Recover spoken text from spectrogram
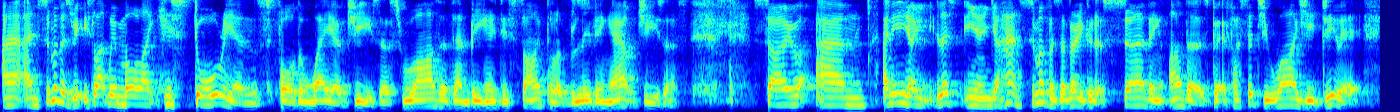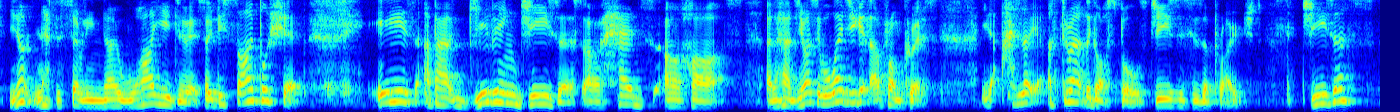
Uh, and some of us, it's like we're more like historians for the way of Jesus rather than being a disciple of living out Jesus. So, um, and you know, let's, you know, your hands, some of us are very good at serving others, but if I said to you, why do you do it? You don't necessarily know why you do it. So, discipleship is about giving Jesus our heads, our hearts, and hands. You might say, well, where do you get that from, Chris? You know, throughout the Gospels, Jesus is approached. Jesus,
